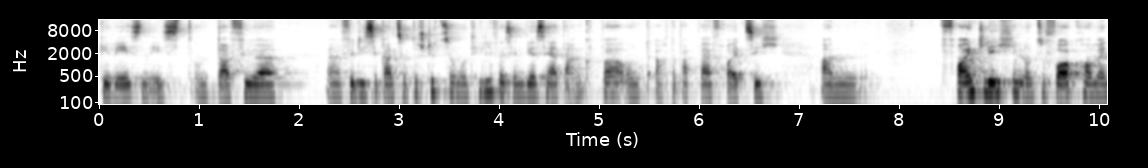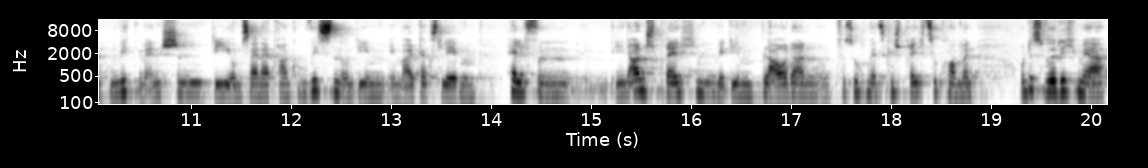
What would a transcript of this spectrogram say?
gewesen ist. Und dafür, äh, für diese ganze Unterstützung und Hilfe sind wir sehr dankbar und auch der Papa freut sich an freundlichen und zuvorkommenden Mitmenschen, die um seine Erkrankung wissen und ihm im Alltagsleben helfen, ihn ansprechen, mit ihm plaudern und versuchen ins Gespräch zu kommen. Und das würde ich mir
